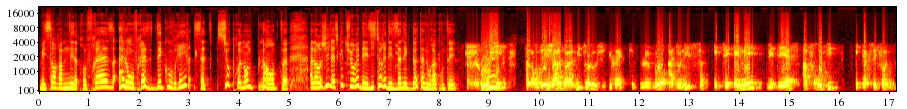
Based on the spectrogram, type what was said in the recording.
Mais sans ramener notre fraise, allons aux fraises découvrir cette surprenante plante. Alors Gilles, est-ce que tu aurais des histoires et des anecdotes à nous raconter? Oui, alors déjà, dans la mythologie grecque, le beau Adonis était aimé des déesses Aphrodite et Perséphone.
